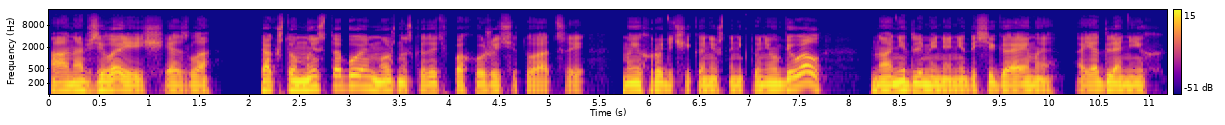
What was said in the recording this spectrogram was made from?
а она взяла и исчезла. Так что мы с тобой, можно сказать, в похожей ситуации. Моих родичей, конечно, никто не убивал, Но они для меня недосягаемы, а я для них.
